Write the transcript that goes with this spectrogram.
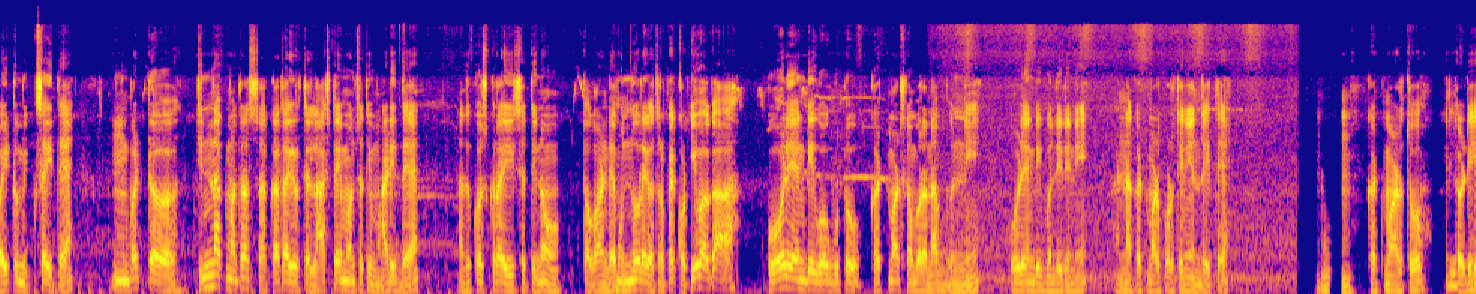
ವೈಟು ಮಿಕ್ಸ್ ಐತೆ. ಬಟ್ ತಿನ್ನಕ್ಕೆ ಮಾತ್ರ ಸಖತ್ತಾಗಿರುತ್ತೆ. ಲಾಸ್ಟ್ ಟೈಮ್ ಒಂದು ಸತಿ ಮಾಡಿದ್ದೆ. ಅದಕ್ಕೋಸ್ಕರ ಈ ಸತಿನೂ ತಗೊಂಡೆ. ಮುನ್ನೂರೈವತ್ತು ರೂಪಾಯಿ ಕೊಟ್ಟು ಇವಾಗ ಕೋಳಿ ಅಂಗಡಿಗೆ ಹೋಗ್ಬಿಟ್ಟು ಕಟ್ ಮಾಡಿಸ್ಕೊಂಬರೋಣ. ಬನ್ನಿ, ಕೋಳಿ ಅಂಗಡಿಗೆ ಬಂದಿದ್ದೀನಿ. ಅಣ್ಣ ಕಟ್ ಮಾಡ್ಕೊಡ್ತೀನಿ ಅಂದೈತೆ. ಕಟ್ ಮಾಡ್ತು. ಇಲ್ಲಿ ನೋಡಿ,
